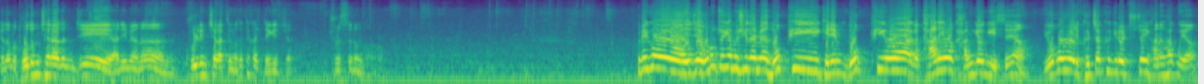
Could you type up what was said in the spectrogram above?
그래서 뭐 도듬체라든지 아니면은 굴림체 같은 거 선택하시면 되겠죠. 줄 쓰는 거. 그리고 이제 오른쪽에 보시게 되면 높이 개념, 높이와 그러니까 단위와 간격이 있어요. 요걸로 글자 크기를 추정이 가능하고요.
